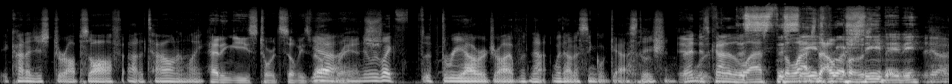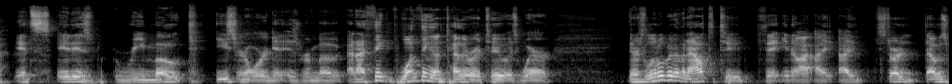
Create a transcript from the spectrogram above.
it kind of just drops off out of town and like Heading east towards Silvies Valley yeah, Ranch. and it was like a three hour drive with not without a single gas station. Bend is kind of the, The, last the, the, last Sagebrush outpost. Sea, baby. Yeah. it's it is remote. Eastern Oregon is remote, and I think one thing on Tetherow too is where there's a little bit of an altitude thing. You know, I, I started that was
